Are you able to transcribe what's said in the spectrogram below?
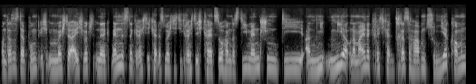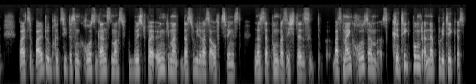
Und das ist der Punkt. Ich möchte eigentlich wirklich, eine, wenn es eine Gerechtigkeit ist, möchte ich die Gerechtigkeit so haben, dass die Menschen, die an mi mir oder meiner Gerechtigkeit Interesse haben, zu mir kommen, weil sobald du im Prinzip das im Großen und Ganzen machst, bist du bei irgendjemandem, dass du wieder was aufzwingst. Und das ist der Punkt, was ich, das, was mein großer Kritikpunkt an der Politik ist.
